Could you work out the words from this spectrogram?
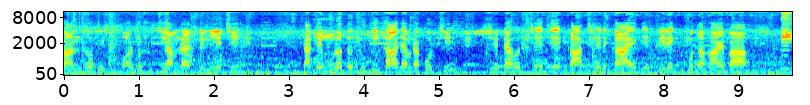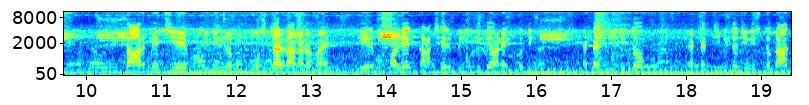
বান্ধব একটি কর্মসূচি আমরা আজকে নিয়েছি। তাতে মূলত দুটি কাজ আমরা করছি। সেটা হচ্ছে যে গাছের গায়ে যে পেরেক পোতা হয় বা তার পেঁচিয়ে বিভিন্ন রকম পোস্টার লাগানো হয়। এর ফলে গাছের বৃদ্ধিতে অনেক ক্ষতি হয়। একটা জীবিত একটা জীবিত জিনিস তো গাছ,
